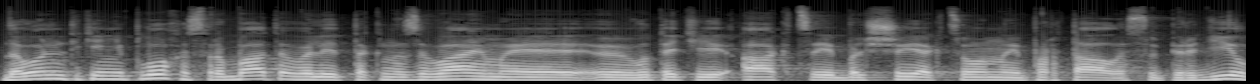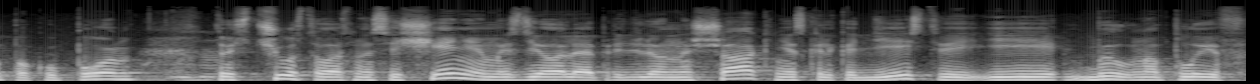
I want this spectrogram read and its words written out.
довольно-таки неплохо срабатывали так называемые э, вот эти акции, большие акционные порталы, супердил, по купон. Угу. То есть чувствовалось насыщение, мы сделали определенный шаг, несколько действий, и был наплыв,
